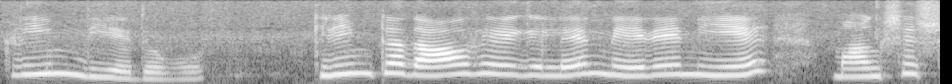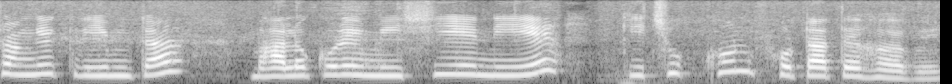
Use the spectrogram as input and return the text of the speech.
ক্রিম দিয়ে দেবো। ক্রিমটা দেওয়া হয়ে গেলে নেড়ে নিয়ে মাংসের সঙ্গে ক্রিমটা ভালো করে মিশিয়ে নিয়ে কিছুক্ষণ ফোটাতে হবে।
